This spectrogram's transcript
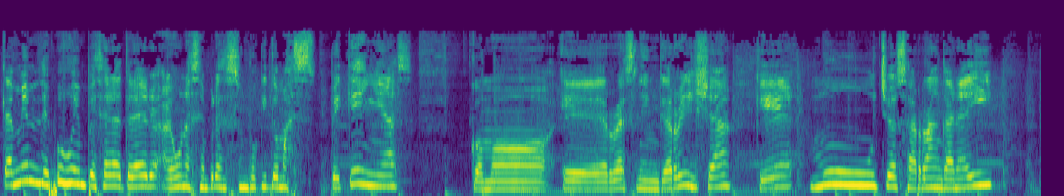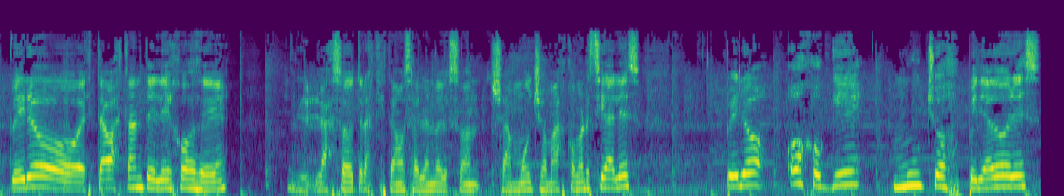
también después voy a empezar a traer algunas empresas un poquito más pequeñas, como eh, Wrestling Guerrilla, que muchos arrancan ahí, pero está bastante lejos de las otras que estamos hablando que son ya mucho más comerciales. Pero ojo que muchos peleadores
